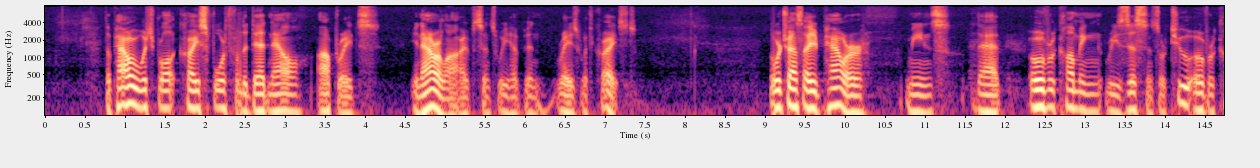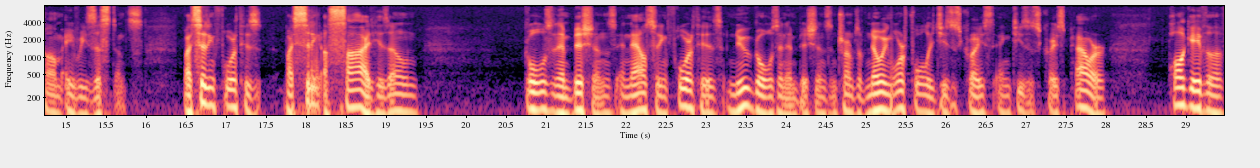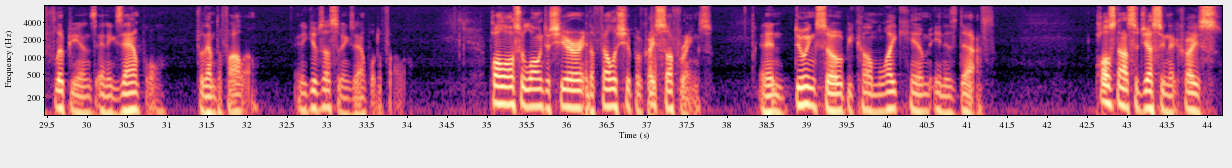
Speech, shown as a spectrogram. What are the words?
The power which brought Christ forth from the dead now operates in our lives since we have been raised with Christ. The word translated power means that overcoming resistance or to overcome a resistance by sitting forth his by sitting aside his own goals and ambitions, and now setting forth his new goals and ambitions in terms of knowing more fully Jesus Christ and Jesus Christ's power, Paul gave the Philippians an example for them to follow. And he gives us an example to follow. Paul also longed to share in the fellowship of Christ's sufferings, and in doing so, become like him in his death. Paul's not suggesting that Christ's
